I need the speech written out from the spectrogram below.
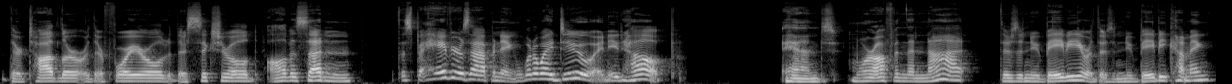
their toddler or their four year old or their six year old, all of a sudden, this behavior is happening. What do I do? I need help. And more often than not, there's a new baby or there's a new baby coming.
